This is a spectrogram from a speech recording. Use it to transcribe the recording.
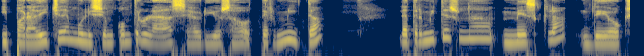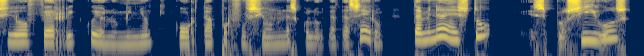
Y para dicha demolición controlada se habría usado termita, la termita es una mezcla de óxido férrico y aluminio que corta por fusión las columnas de acero. También a esto explosivos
